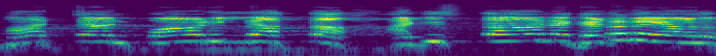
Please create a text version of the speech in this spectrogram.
മാറ്റാൻ പാടില്ലാത്ത അടിസ്ഥാന ഘടനയാണ്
